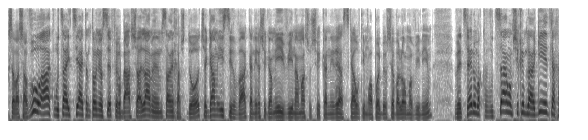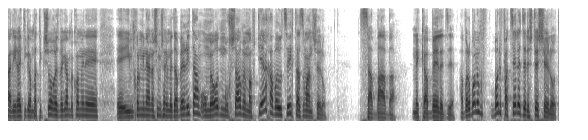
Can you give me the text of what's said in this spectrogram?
עכשיו, השבוע הקבוצה הציעה את אנטוניו ספר בהשאלה ממ"ס אשדוד, שגם היא סירבה, כנראה שגם היא הבינה משהו שכנראה הסקאוטים או הפועל באר שבע לא מבינים. ואצלנו בקבוצה ממשיכים להגיד, ככה אני ראיתי גם בתקשורת וגם בכל מיני, אה, עם כל מיני אנשים שאני מדבר איתם, הוא מאוד מוכשר ומבטיח, אבל הוא צריך את הזמן שלו. סבבה. מקבל את זה. אבל בואו בוא נפצל את זה לשתי שאלות.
